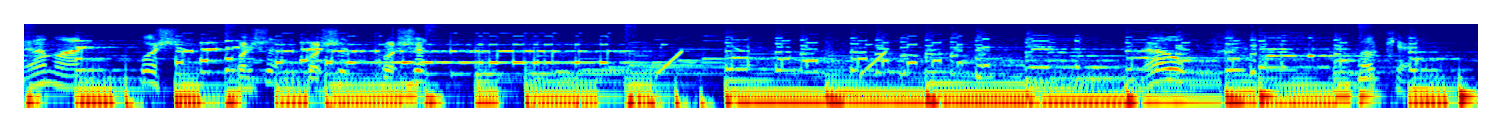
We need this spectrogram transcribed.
Come on, push it, push it, push it, push it. Nope. Okay.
